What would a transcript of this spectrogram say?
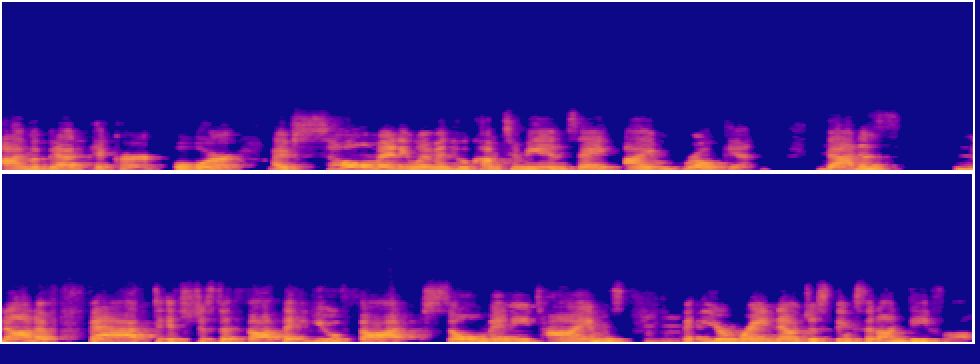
I'm a bad picker or I have so many women who come to me and say I'm broken. That is not a fact. It's just a thought that you thought so many times mm-hmm. that your brain now just thinks it on default,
